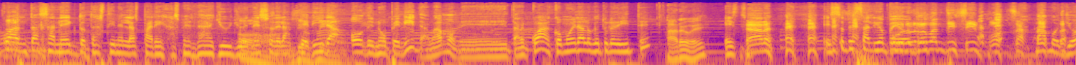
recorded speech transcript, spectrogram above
¿Cuántas anécdotas tienen las parejas, verdad, Yuyu, en Oh, eso de las Dios pedidas mío. o de no pedidas, vamos, de tal cual? ¿Cómo era lo que tú le diste? Claro, ¿eh? Eso, Claro. eso te salió peor. Puro que- romanticismo. ¿sabes? Vamos, yo,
